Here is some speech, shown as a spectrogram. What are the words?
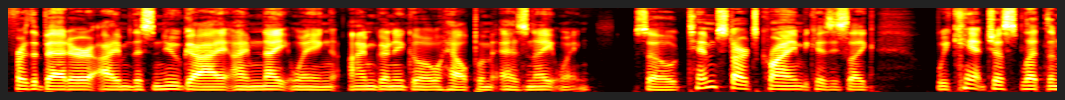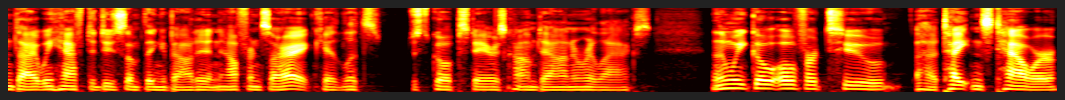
for the better. I'm this new guy. I'm Nightwing. I'm going to go help him as Nightwing. So Tim starts crying because he's like, we can't just let them die. We have to do something about it. And Alfred's all right, kid, let's just go upstairs, calm down, and relax. And then we go over to uh, Titan's Tower,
